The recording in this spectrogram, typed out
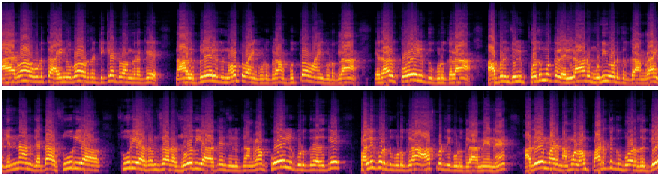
ஆயிரம் ரூபாய் கொடுத்து ஐநூறுரூவா ஒருத்தர் கொடுத்து டிக்கெட் வாங்குறதுக்கு நாலு பிள்ளைகளுக்கு நோட்டு வாங்கி கொடுக்கலாம் புத்தகம் வாங்கி கொடுக்கலாம் ஏதாவது கோயிலுக்கு கொடுக்கலாம் அப்படின்னு சொல்லி பொதுமக்கள் எல்லாரும் முடிவு எடுத்திருக்காங்களா? என்னன்னு கேட்டா சூர்யா சூர்யா சம்சார ஜோதியாகத்தையும் சொல்லியிருக்காங்களாம் கோயிலுக்கு கொடுக்கறதுக்கு பள்ளிக்கூடத்துக்கு கொடுக்கலாம் ஆஸ்பத்திரி கொடுக்கலாமேன்னு. அதே மாதிரி நம்மளும் படத்துக்கு போறதுக்கு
